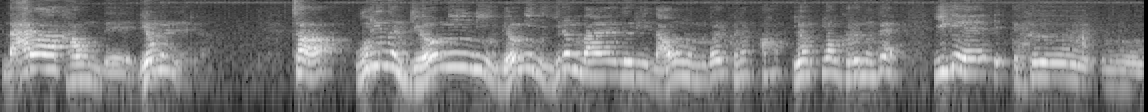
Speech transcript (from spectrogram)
나라 가운데 령을 내려. 자, 우리는 령이니 명이니 이런 말들이 나오는 걸 그냥 아, 영, 영 그러는데 이게 그, 어,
